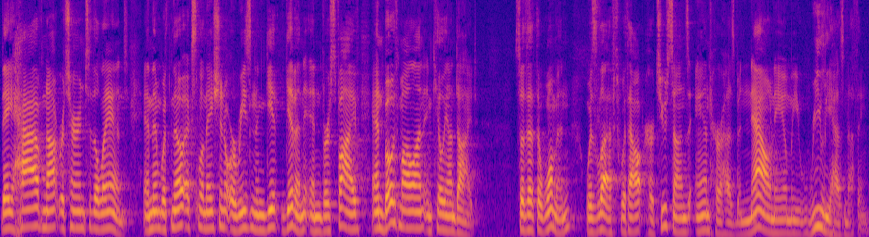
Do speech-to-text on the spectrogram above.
They have not returned to the land. And then, with no explanation or reason given in verse 5, and both Mahlon and Chilion died, so that the woman was left without her two sons and her husband. Now, Naomi really has nothing.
